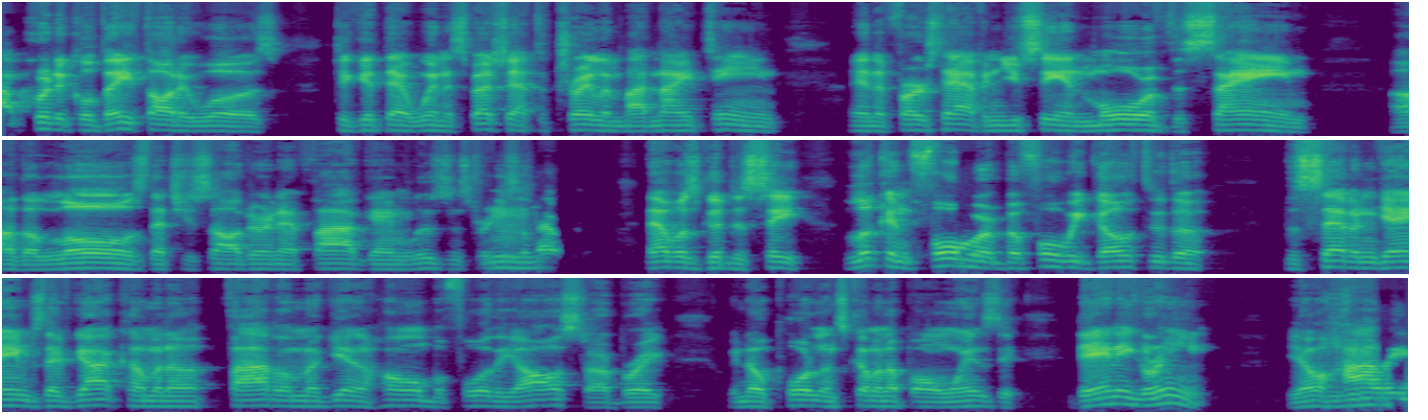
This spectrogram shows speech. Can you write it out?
how critical they thought it was to get that win, especially after trailing by 19 in the first half, and you seeing more of the same, uh, the lulls that you saw during that five game losing streak. Mm-hmm. So that that was good to see. Looking forward, before we go through the the seven games they've got coming up, five of them again at home before the All Star break. We know Portland's coming up on Wednesday. Danny Green, you know, mm-hmm. highly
